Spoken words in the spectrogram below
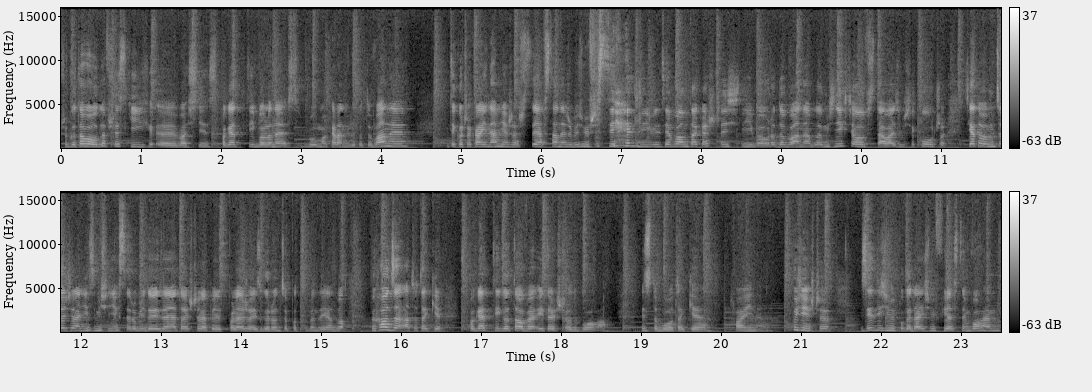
przygotował dla wszystkich e, właśnie spaghetti bolognese. Był makaron już gotowany i tylko czekali na mnie, że aż ja wstanę, żebyśmy wszyscy jedli, więc ja byłam taka szczęśliwa, uradowana, bo tak mi się nie chciało wstawać, mi się kurczę. Zjadłabym coś, ale nic mi się nie chce robić do jedzenia, to jeszcze lepiej poleżę i z gorąco pod co będę jadła. Wychodzę, a to takie spaghetti gotowe i to jeszcze od Włocha, więc to było takie fajne. Później jeszcze zjedliśmy, pogadaliśmy chwilę z tym Włochem,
